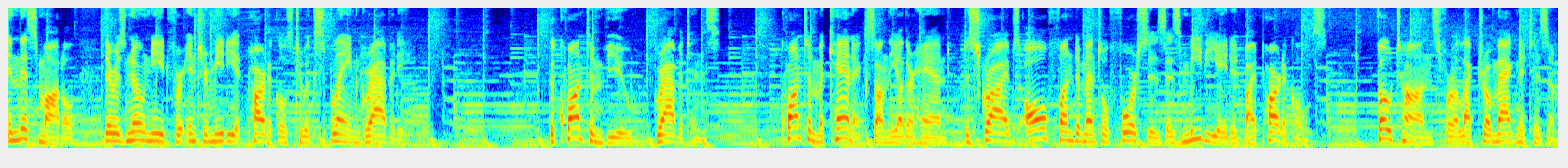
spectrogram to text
In this model, there is no need for intermediate particles to explain gravity. The quantum view, gravitons. Quantum mechanics, on the other hand, describes all fundamental forces as mediated by particles. Photons for electromagnetism,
